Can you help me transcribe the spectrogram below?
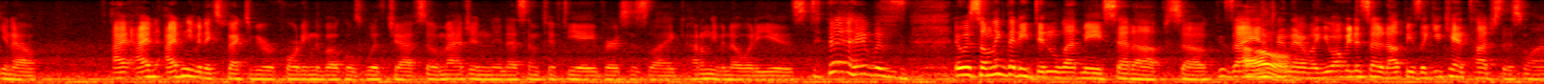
you know, I, I, I didn't even expect to be recording the vocals with Jeff. So imagine an SM58 versus like I don't even know what he used. it was it was something that he didn't let me set up. So because I Oh. entered there, I'm like, you want me to set it up? He's like, you can't touch this one.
